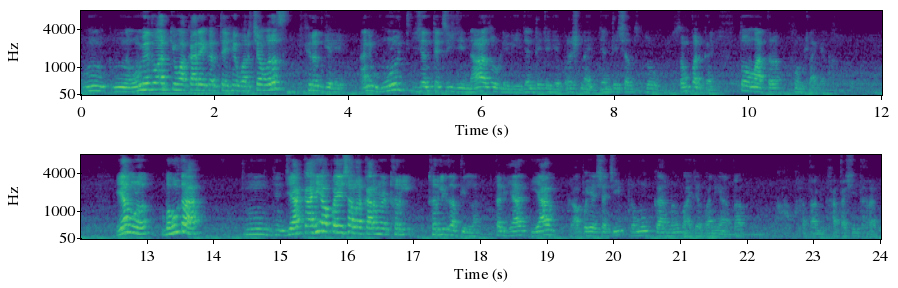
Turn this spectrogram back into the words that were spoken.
उमेदवार किंवा कार्यकर्ते हे वरच्यावरच फिरत गेले आणि मूळ जनतेची जी नाळ जोडलेली जनतेचे जे प्रश्न आहेत जनतेचा जो संपर्क आहे तो मात्र खुंटला गेला. यामुळं बहुधा ज्या काही अपयशाला कारण ठरली ठरली जातील ना तर ह्या या अपयशाची प्रमुख कारणं भाजपाने आता हाता हाताशी धरावी.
